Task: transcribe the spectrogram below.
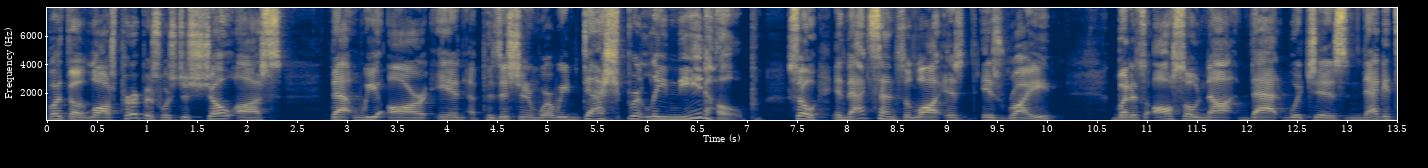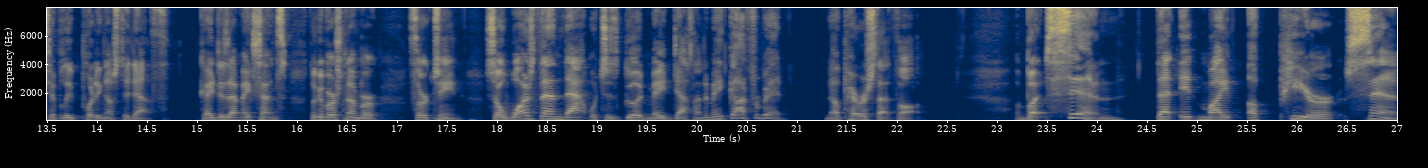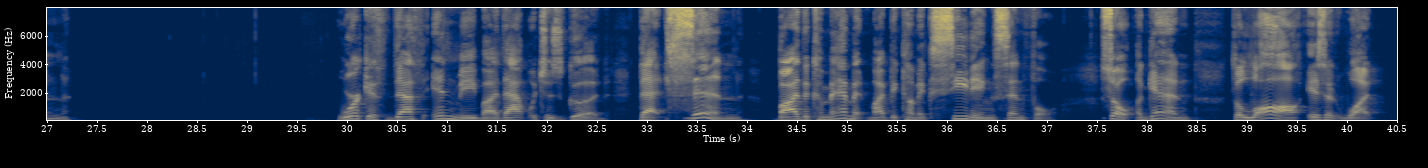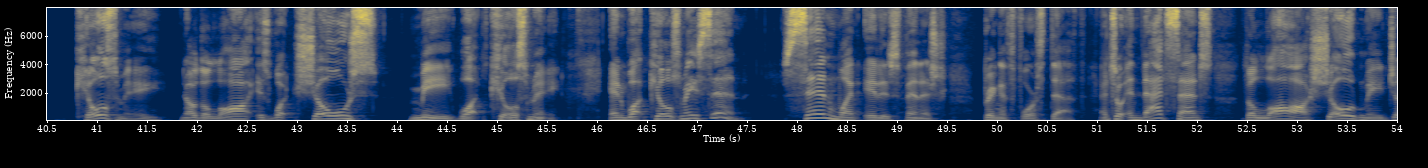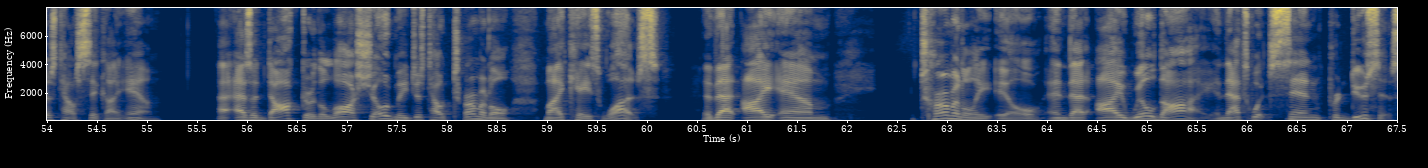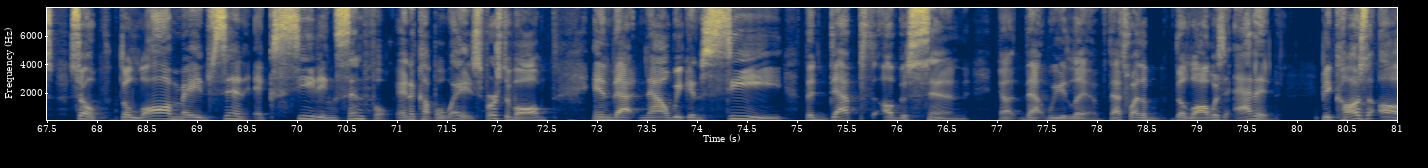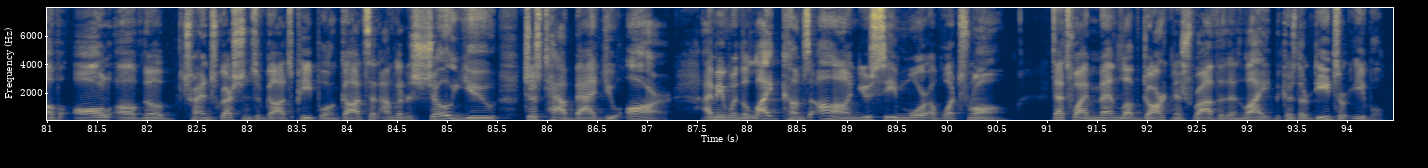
but the law's purpose was to show us that we are in a position where we desperately need hope. So in that sense, the law is, is right, but it's also not that which is negatively putting us to death. Okay, does that make sense? Look at verse number 13. So was then that which is good made death unto me? God forbid. Now perish that thought. But sin, that it might appear sin, worketh death in me by that which is good, that sin by the commandment might become exceeding sinful. So again, the law isn't what kills me. No, the law is what shows me what kills me. And what kills me? Sin. Sin, when it is finished, bringeth forth death. And so, in that sense, the law showed me just how sick I am. As a doctor, the law showed me just how terminal my case was, that I am terminally ill and that I will die. And that's what sin produces. So the law made sin exceeding sinful in a couple ways. First of all, in that now we can see the depth of the sin uh, that we live. That's why the, the law was added because of all of the transgressions of God's people. And God said, I'm going to show you just how bad you are. I mean, when the light comes on, you see more of what's wrong. That's why men love darkness rather than light, because their deeds are evil.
